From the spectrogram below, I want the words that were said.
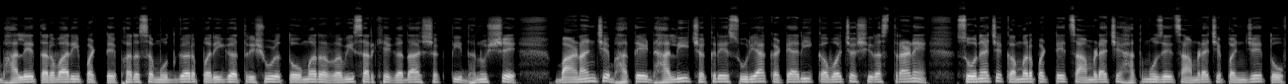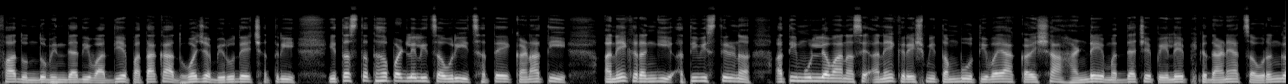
भाले तरवारी पट्टे फरस मुदगर परिग त्रिशूळ तोमर रवीसारखे गदा शक्ती धनुष्ये बाणांचे भाते ढाली चक्रे सूर्या कट्यारी कवच शिरस्त्राणे सोन्याचे कमरपट्टे चांबड्याचे हातमोजे चांबड्याचे पंजे तोफा दुंदुभिंद्यादी वाद्ये पताका ध्वज बिरुदे छत्री इतस्ततः पडलेली चौरी छते कणाती अनेक रंगी अतिविस्तीर्ण अतिमूल्यवान असे अनेक रेशमी तंबू तिवया कळशा हांडे मद्याचे पेले पिकदाण्या चौरंग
